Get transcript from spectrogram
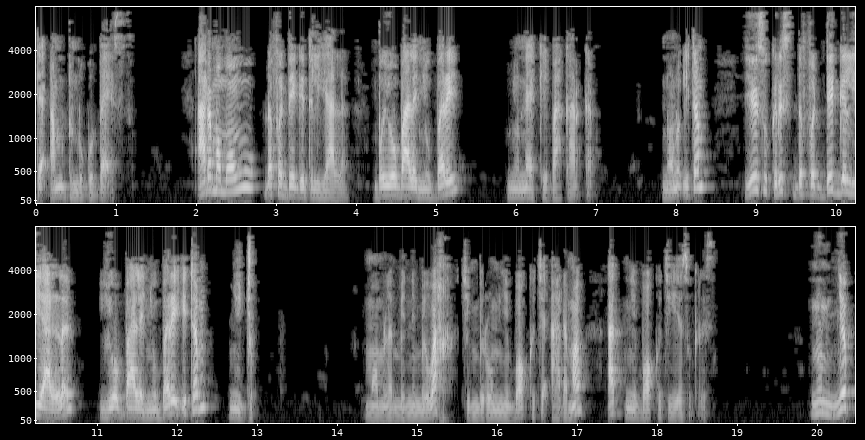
te am dund gu bees aadama moomu dafa déggadil yàlla ba yóbbaale ñu bari ñu nekki bàkkaarkat noonu itam yeesu kirist dafa déggal yàlla yóbbaale ñu bari itam ñu jub moom la mbind mi wax ci mbirum ñi bokk ci aadama ak ñi bokk ci yeesu kirist nun ñépp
